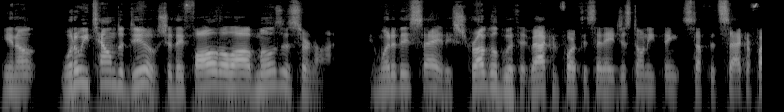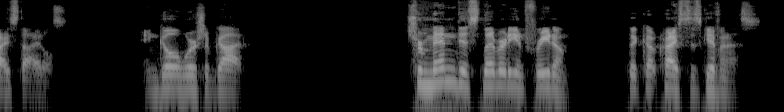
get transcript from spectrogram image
You know, what do we tell them to do? Should they follow the law of Moses or not? And what did they say? They struggled with it back and forth. They said, hey, just don't eat stuff that's sacrificed to idols. And go worship God. Tremendous liberty and freedom that Christ has given us.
